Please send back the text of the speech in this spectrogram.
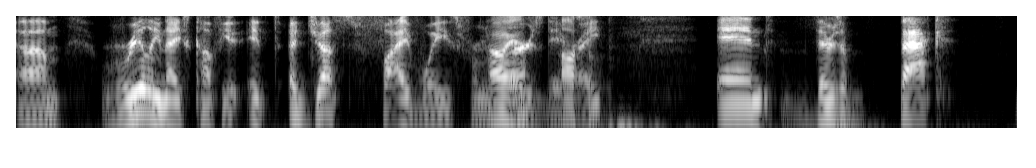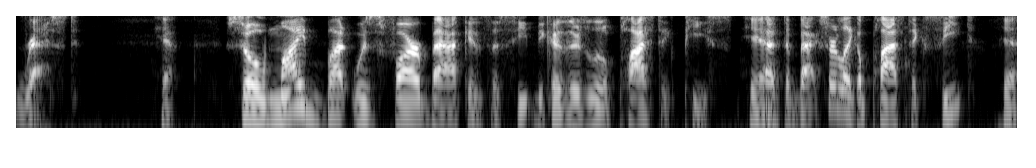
Um, really nice comfy. It adjusts five ways from Oh, yeah? Thursday, Awesome. right? And there's a back rest. So my butt was far back as the seat because there's a little plastic piece Yeah. at the back, sort of like a plastic seat, Yeah.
